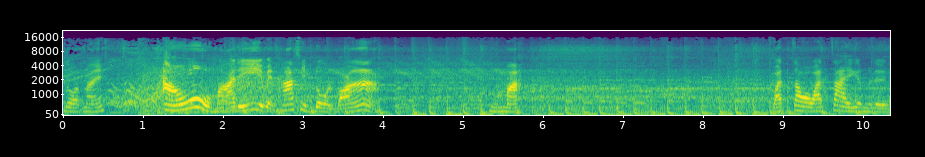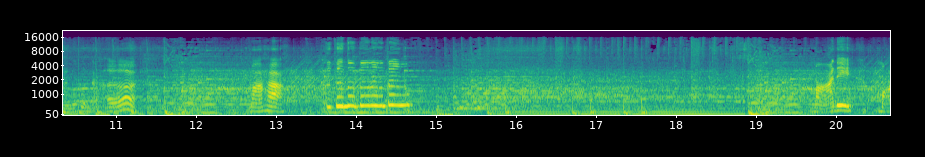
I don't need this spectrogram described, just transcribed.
โดดไหม เอามาดิเบ็ดห้าสิบโดดวะมา วัดจอวัดใจกันมาเลยนะทุกคนนะเออ มาค่ะตึ้งตึ้งตึ้งตึ้งตึ้งตึ้งมาดิ มา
